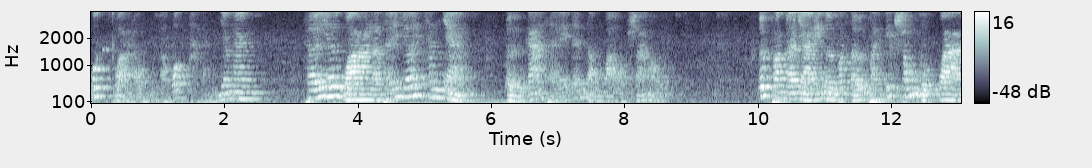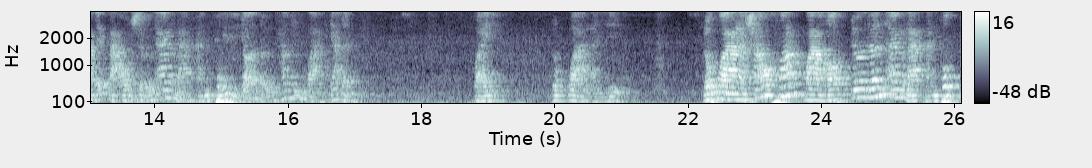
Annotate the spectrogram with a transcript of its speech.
quốc hòa đồng là quốc hạnh dân an. Thế giới hòa là thế giới thanh nhàn, từ cá thể đến đồng bào xã hội. Đức Phật đã dạy người Phật tử phải biết sống luật hòa để tạo sự an lạc hạnh phúc cho tự thân và gia đình. Vậy lục hòa là gì? lục hòa là sáu pháp hòa hợp đưa đến an lạc hạnh phúc.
